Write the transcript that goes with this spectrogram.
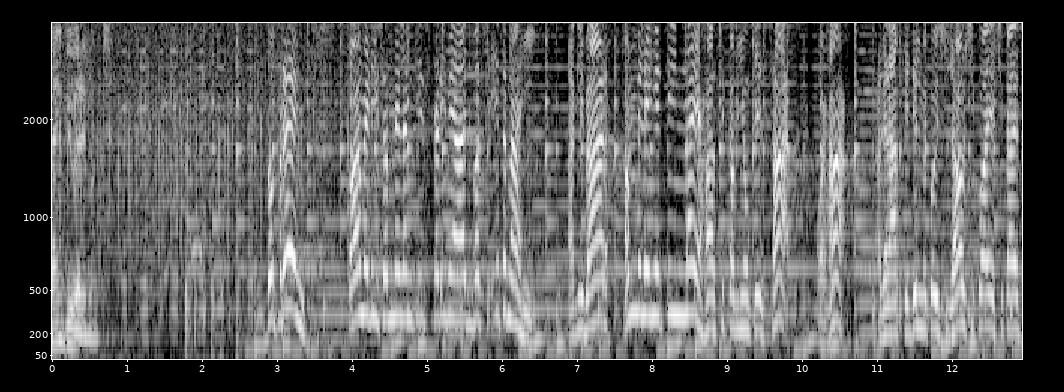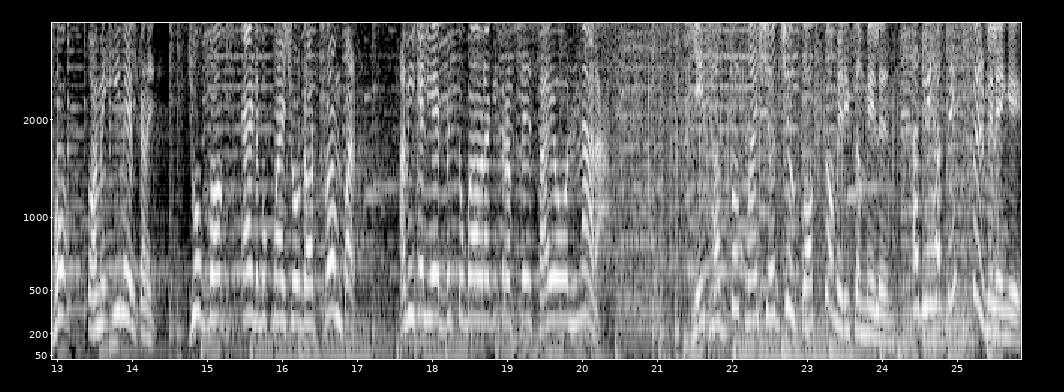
थैंक यू वेरी मच तो फ्रेंड्स कॉमेडी सम्मेलन की इस कड़ी में आज बस इतना ही। अगली बार हम मिलेंगे तीन नए हास्य कवियों के साथ। और हाँ अगर आपके दिल में कोई सुझाव शिकवा या शिकायत हो तो हमें ईमेल करें jukebox at book my show dot com पर। अभी के लिए बिट्टू बावरा की तरफ़ से सायो नारा। ये था book my show jukebox comedy सम्मेलन। अगले हफ़्ते फिर मिलेंगे।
